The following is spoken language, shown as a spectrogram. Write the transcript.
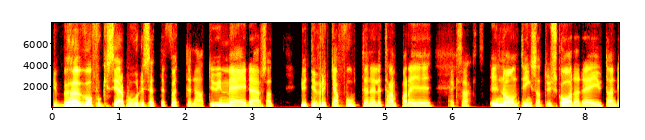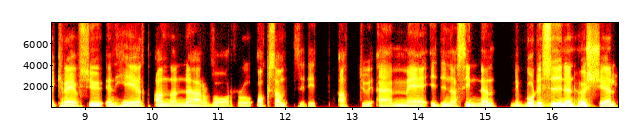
du behöver vara fokuserad på var du sätter fötterna, att du är med där så att du inte vrickar foten eller trampar i, Exakt. i någonting så att du skadar dig, utan det krävs ju en helt annan närvaro och samtidigt att du är med i dina sinnen. Det både synen, hörsel,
